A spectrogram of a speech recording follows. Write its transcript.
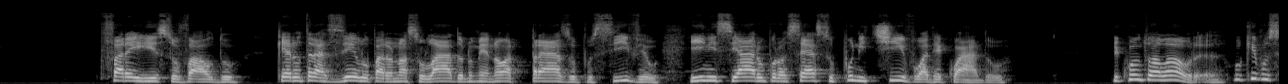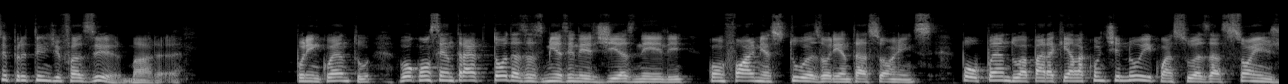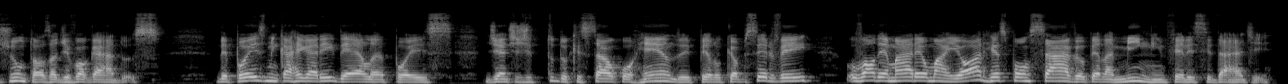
Farei isso, Valdo. Quero trazê-lo para o nosso lado no menor prazo possível e iniciar o processo punitivo adequado. E quanto a Laura, o que você pretende fazer, Mara? Por enquanto, vou concentrar todas as minhas energias nele, conforme as tuas orientações, poupando-a para que ela continue com as suas ações junto aos advogados. Depois me encarregarei dela, pois, diante de tudo o que está ocorrendo e pelo que observei, o Valdemar é o maior responsável pela minha infelicidade.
